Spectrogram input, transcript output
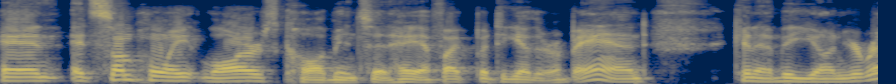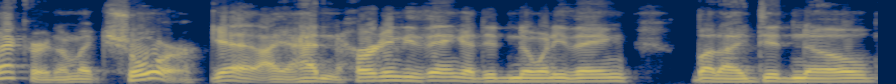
And at some point, Lars called me and said, "Hey, if I put together a band." Can I be on your record? I'm like, sure. Yeah, I hadn't heard anything. I didn't know anything, but I did know,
